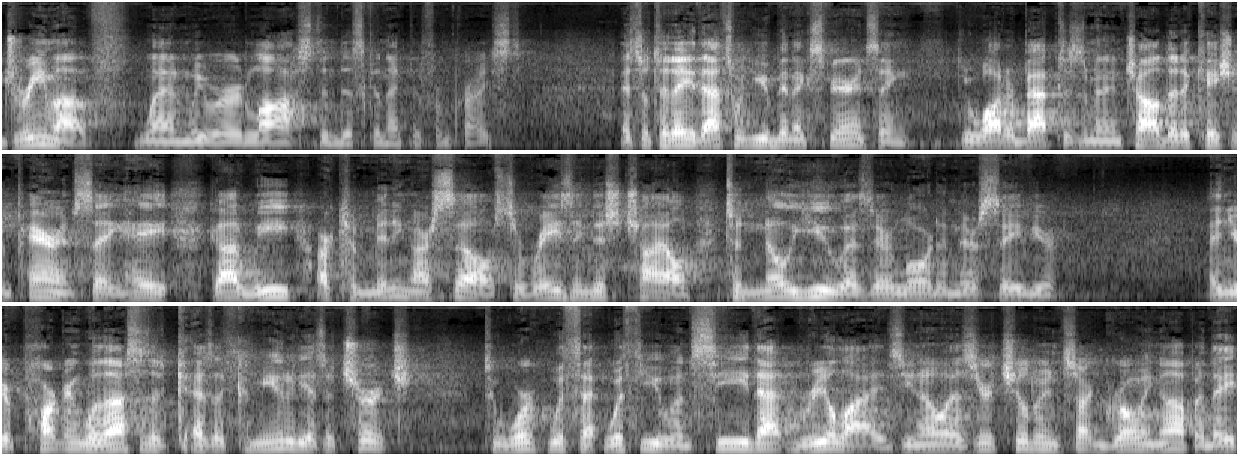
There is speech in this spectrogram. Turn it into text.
dream of when we were lost and disconnected from Christ. And so today, that's what you've been experiencing through water baptism and in child dedication, parents saying, Hey, God, we are committing ourselves to raising this child to know you as their Lord and their Savior. And you're partnering with us as a, as a community, as a church, to work with that with you and see that realize, you know, as your children start growing up and they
